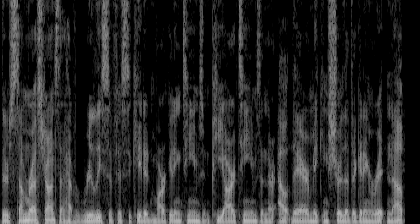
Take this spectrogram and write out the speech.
there's some restaurants that have really sophisticated marketing teams and PR teams, and they're out there making sure that they're getting written up.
